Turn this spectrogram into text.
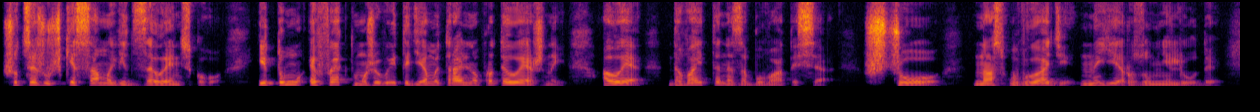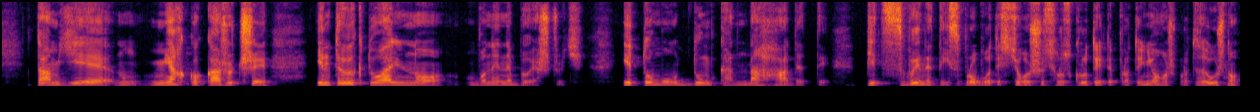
що це жучки саме від Зеленського. І тому ефект може вийти діаметрально протилежний. Але давайте не забуватися, що нас у владі не є розумні люди. Там є, ну, м'яко кажучи, інтелектуально вони не блещуть. І тому думка нагадити, підсвинити і спробувати з цього щось розкрутити проти нього ж, проти заушного,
